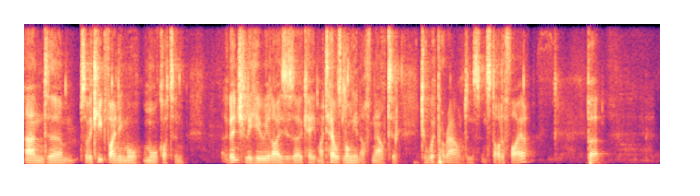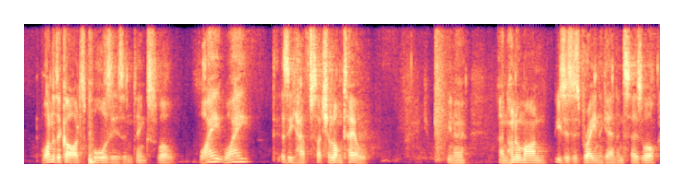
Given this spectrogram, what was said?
and um, so they keep finding more and more cotton. Eventually, he realizes, okay, my tail's long enough now to to whip around and, and start a fire, but one of the guards pauses and thinks, well, why why does he have such a long tail? you know. And Hanuman uses his brain again and says, Well,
